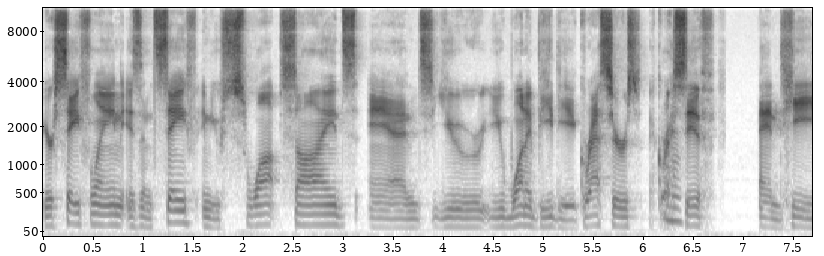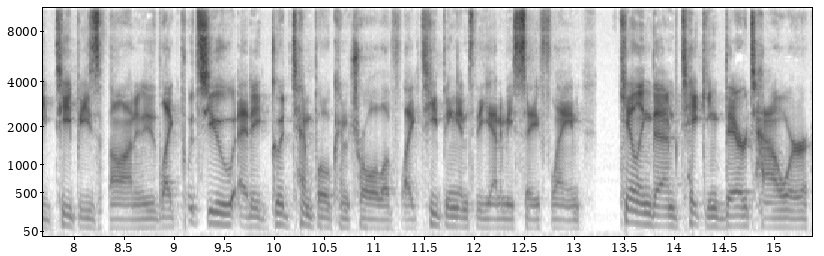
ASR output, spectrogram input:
your safe lane isn't safe and you swap sides and you you want to be the aggressors aggressive mm-hmm. and he TP's on and he like puts you at a good tempo control of like TPing into the enemy safe lane killing them taking their tower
